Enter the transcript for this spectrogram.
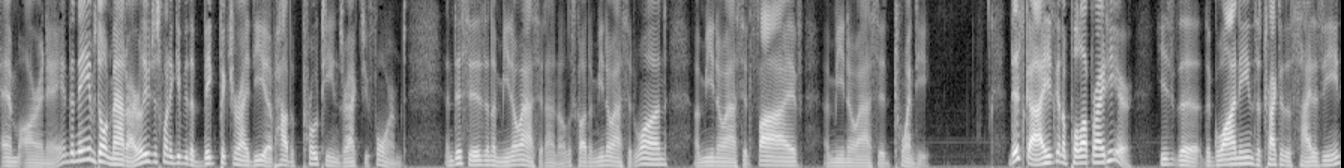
mRNA. And the names don't matter. I really just want to give you the big picture idea of how the proteins are actually formed. And this is an amino acid. I don't know, let's call it amino acid 1, amino acid 5, amino acid 20. This guy, he's going to pull up right here. He's the, the guanines attracted to the cytosine.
